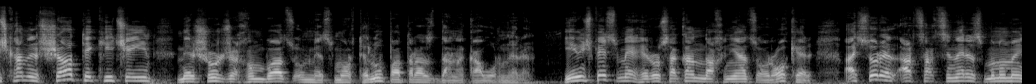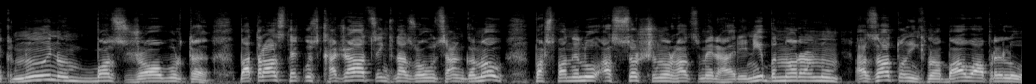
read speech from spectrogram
Ինչքան էլ շատ թե քիչ էին մեր շուրջը խմբված ու մեզ մորթելու պատրաստ դանակավորները։ Եվ ինչպես մեր հերոսական նախնյաց օրոք էր, այսօր էլ արցախցիներս մնում ենք նույն ըմբոս ժողովուրդը, պատրաստ եկուս քաջած ինքնազոհության գնով պաշտպանելու Աստծո շնորհած մեր հայրենի բնորանում, ազատ ու ինքնաբավ ապրելու,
